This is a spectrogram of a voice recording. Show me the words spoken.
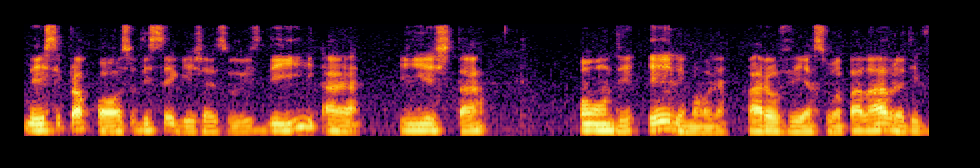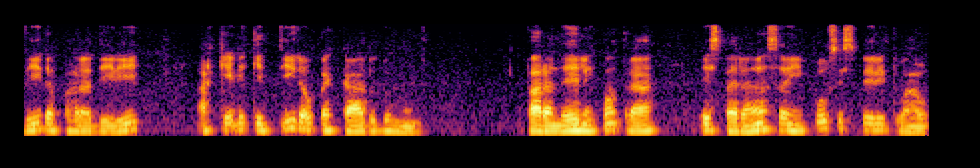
nesse propósito de seguir Jesus, de ir a, e estar onde ele mora, para ouvir a sua palavra de vida, para aderir aquele que tira o pecado do mundo, para nele encontrar esperança e impulso espiritual.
